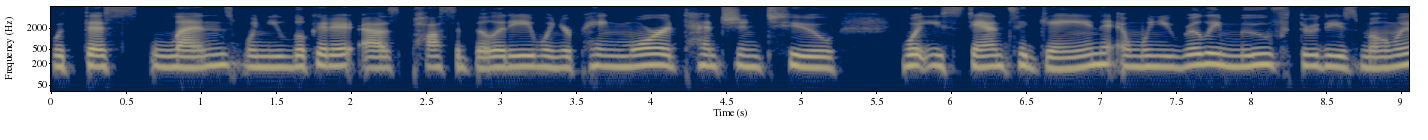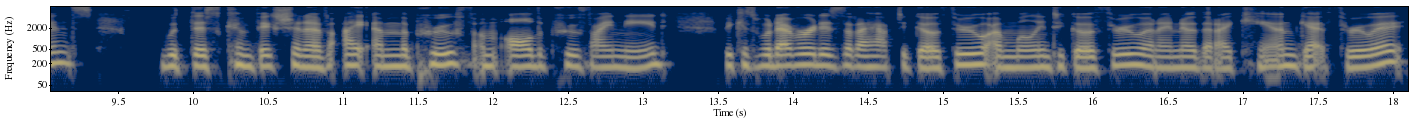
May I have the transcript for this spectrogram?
with this lens, when you look at it as possibility, when you're paying more attention to what you stand to gain, and when you really move through these moments, with this conviction of I am the proof, I'm all the proof I need because whatever it is that I have to go through, I'm willing to go through and I know that I can get through it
